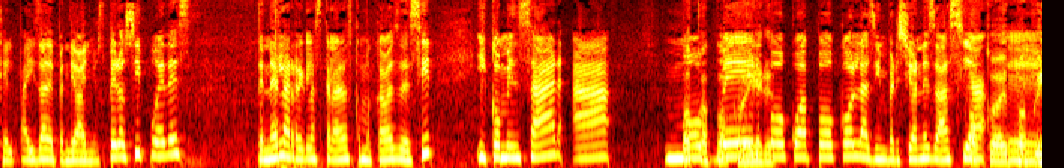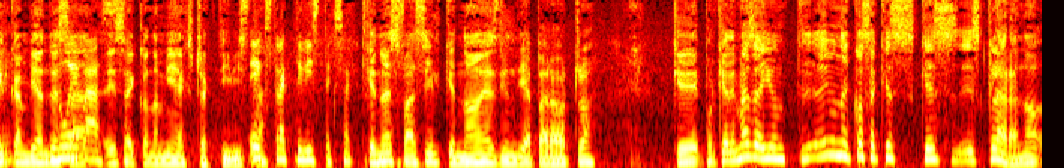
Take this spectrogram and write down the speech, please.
el país ha dependido años. Pero sí puedes tener las reglas claras, como acabas de decir, y comenzar a Poco a poco mover ir- poco a poco las inversiones hacia Poco a poco eh, ir cambiando esa, esa economía extractivista. extractivista, exacto. que no es fácil, que no es de un día para otro, que porque además hay un hay una cosa que es que es, es clara, ¿no?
